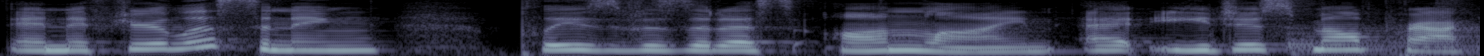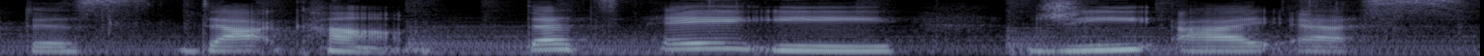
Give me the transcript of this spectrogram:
And if you're listening, please visit us online at aegismalpractice.com. That's A E G I S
